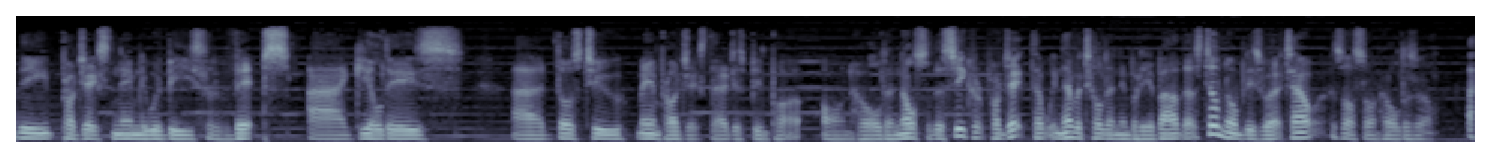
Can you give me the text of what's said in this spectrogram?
the projects, namely, would be sort of VIPs, uh, Guildies, uh, those two main projects that have just been put on hold, and also the secret project that we never told anybody about that still nobody's worked out is also on hold as well.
